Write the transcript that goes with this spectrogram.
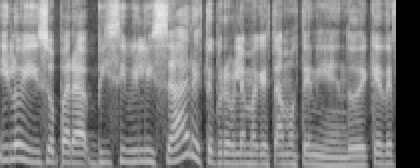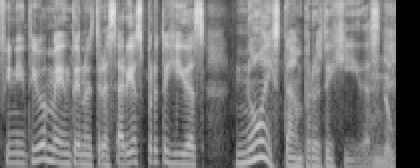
Y lo hizo para visibilizar este problema que estamos teniendo, de que definitivamente nuestras áreas protegidas no están protegidas. No.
